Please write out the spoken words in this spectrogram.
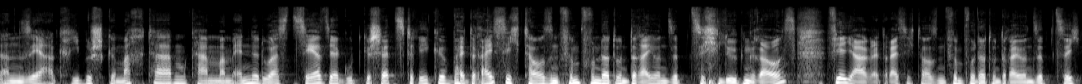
an sehr akribisch gemacht haben, kamen am Ende, du hast sehr, sehr gut geschätzt, Rike, bei 30.573 Lügen raus. Vier Jahre, 30.573.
